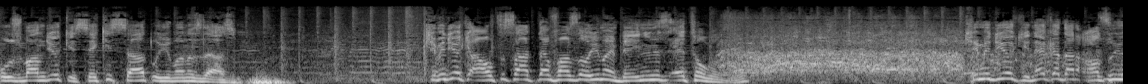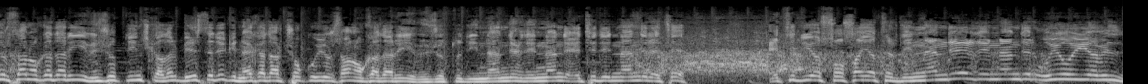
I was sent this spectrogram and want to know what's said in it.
uzman diyor ki 8 saat uyumanız lazım. Kimi diyor ki 6 saatten fazla uyumayın beyniniz et olur diyor. Kimi diyor ki ne kadar az uyursan o kadar iyi vücut dinç kalır. Birisi de diyor ki ne kadar çok uyursan o kadar iyi vücutu dinlendir dinlendir eti dinlendir eti. Eti diyor sosa yatır dinlendir dinlendir uyu uyuyabil.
